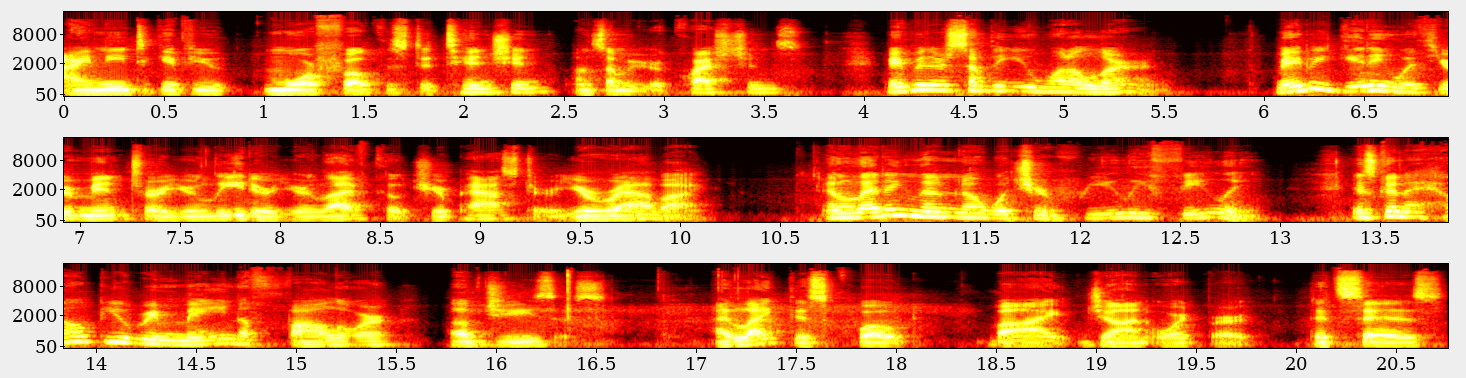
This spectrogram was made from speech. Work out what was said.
I need to give you more focused attention on some of your questions. Maybe there's something you want to learn. Maybe getting with your mentor, your leader, your life coach, your pastor, your rabbi, and letting them know what you're really feeling is going to help you remain a follower of Jesus. I like this quote by John Ortberg that says,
